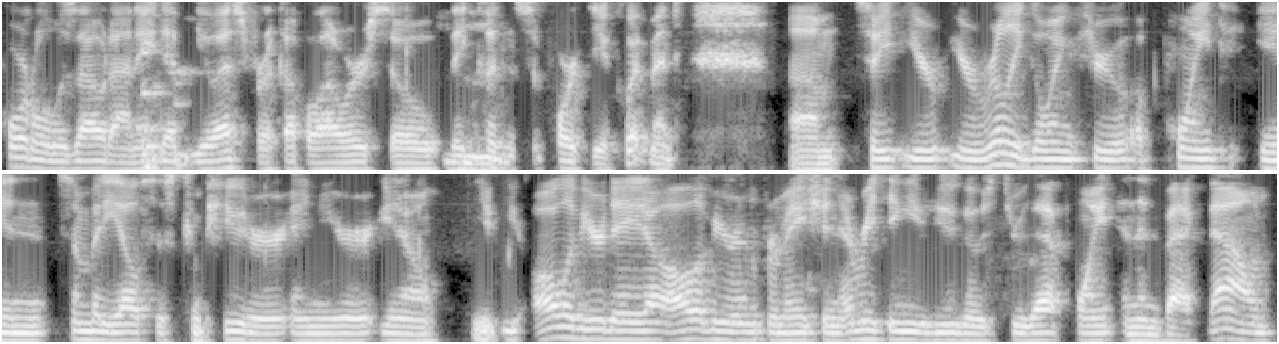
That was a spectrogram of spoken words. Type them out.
portal was out on AWS for a couple hours, so they mm-hmm. couldn't support the equipment. Um, so you're you're really going through a point in somebody else's computer, and you're you know you, you, all of your data, all of your information, everything you do goes through that point and then back down.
